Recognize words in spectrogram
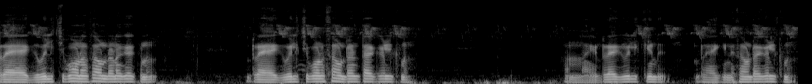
ഡ്രാഗ് വലിച്ചു പോണ സൗണ്ടാണ് കേൾക്കണത് ഡ്രാഗ് വലിച്ചു പോണ സൗണ്ടാണ് കേൾക്കണം നന്നായി ഡ്രാഗ് വലിക്കുന്നുണ്ട് ഡ്രാഗിന്റെ സൗണ്ടൊക്കെ കേൾക്കണം.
